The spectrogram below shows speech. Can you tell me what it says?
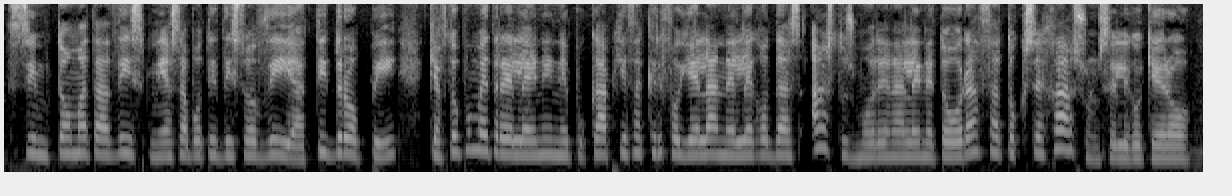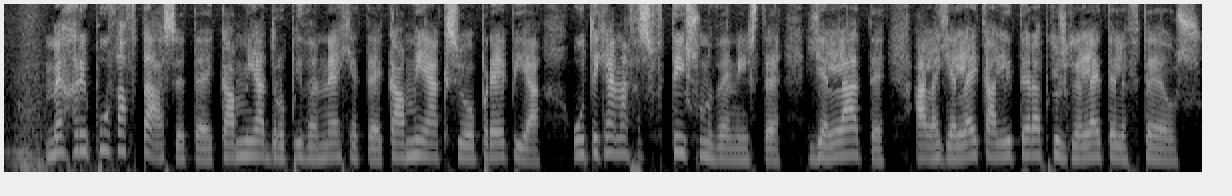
Συμπτώματα δύσπνοιας από τη δυσοδεία, την τροπή και αυτό που με τρελαίνει είναι που κάποιοι θα κρυφογελάνε λέγοντας Α τους μωρέ να λένε τώρα, θα το ξεχάσουν σε λίγο καιρό. Μέχρι πού θα φτάσετε, καμία ντροπή δεν έχετε, καμία αξιοπρέπεια, ούτε για να σας φτύσουν δεν είστε. Γελάτε, αλλά γελάει καλύτερα ποιος γελάει τελευταίος.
